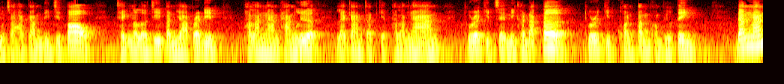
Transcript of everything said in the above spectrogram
อุตสาหกรรมดิจิทัล เทคโนโลยีปัญญาประดิษฐ์ พลังงานทางเลือก และการจัดเก็บพลังงาน ธุรกิจเซมิคอนดักเตอร์ ธุรกิจ quantum computing ดังนั้น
